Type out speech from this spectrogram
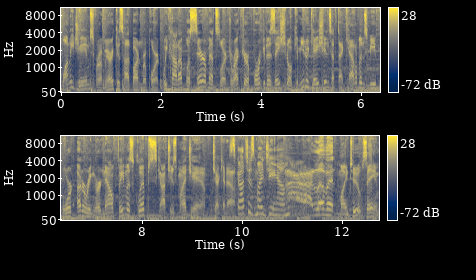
Monte James for America's Hot Barn Report. We caught up with Sarah Metzler, Director of Organizational Communications at the Cattlemen's Beef Board, uttering her now famous clip, Scotch is my jam. Check it out. Scotch is my jam. Ah, I love it. Mine too, same.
